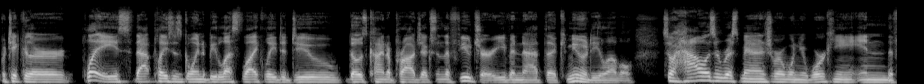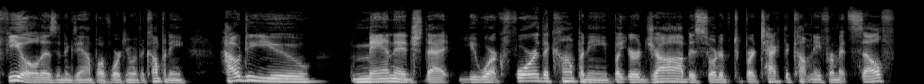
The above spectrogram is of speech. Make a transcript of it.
particular place, that place is going to be less likely to do those kind of projects in the future, even at the community level. So, how, as a risk manager, when you're working in the field, as an example of working with a company, how do you manage that you work for the company, but your job is sort of to protect the company from itself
